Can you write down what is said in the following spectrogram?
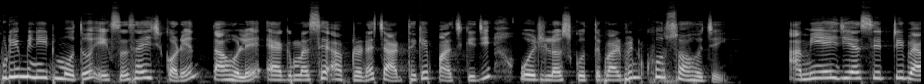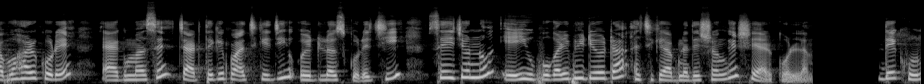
কুড়ি মিনিট মতো এক্সারসাইজ করেন, তাহলে এক মাসে আপনারা চার থেকে পাঁচ কেজি ওয়েট লস করতে পারবেন খুব সহজেই। আমি এই জিয়া সিডটি ব্যবহার করে এক মাসে চার থেকে পাঁচ কেজি ওয়েট লস করেছি। সেই জন্য এই উপকারী ভিডিওটা আজকে আপনাদের সঙ্গে শেয়ার করলাম। দেখুন,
